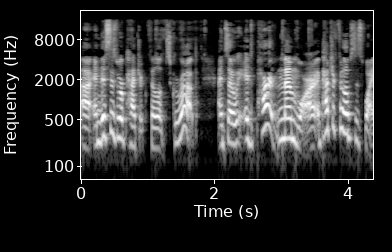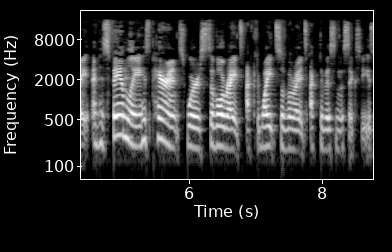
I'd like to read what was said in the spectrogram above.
Uh, and this is where patrick phillips grew up. And so it's part memoir patrick phillips is white and his family his parents were civil rights act, white civil rights activists in the 60s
